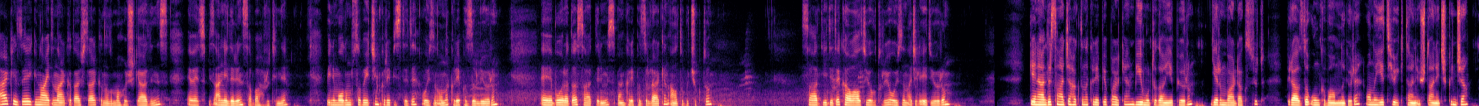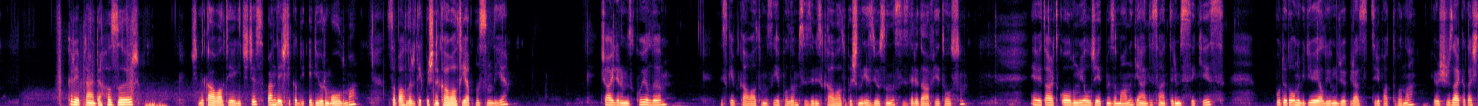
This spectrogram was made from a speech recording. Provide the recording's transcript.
Herkese günaydın arkadaşlar. Kanalıma hoş geldiniz. Evet biz annelerin sabah rutini. Benim oğlum sabah için krep istedi. O yüzden ona krep hazırlıyorum. Ee, bu arada saatlerimiz ben krep hazırlarken 6.30'tu. Saat 7'de kahvaltıya oturuyor. O yüzden acele ediyorum. Genelde sadece haktına krep yaparken bir yumurtadan yapıyorum. Yarım bardak süt, biraz da un kıvamına göre. Ona yetiyor iki tane, üç tane çıkınca. Krepler de hazır. Şimdi kahvaltıya geçeceğiz. Ben de eşlik ediyorum oğluma. Sabahları tek başına kahvaltı yapmasın diye. Çaylarımızı koyalım. Mis gibi kahvaltımızı yapalım. Siz de bizi kahvaltı başında izliyorsanız sizlere de afiyet olsun. Evet artık oğlumu yolcu etme zamanı geldi. Saatlerimiz 8. Burada da onu videoya alıyorum diyor. Biraz trip attı bana. Görüşürüz arkadaşlar.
